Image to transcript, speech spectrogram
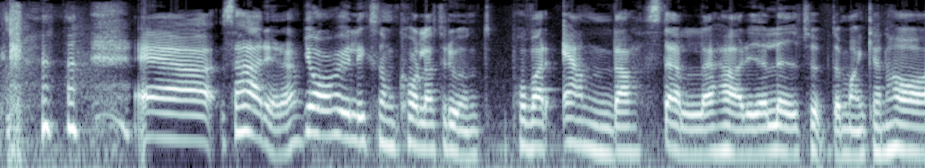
eh, så här är det. Jag har ju liksom kollat runt på varenda ställe här i LA typ där man kan ha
